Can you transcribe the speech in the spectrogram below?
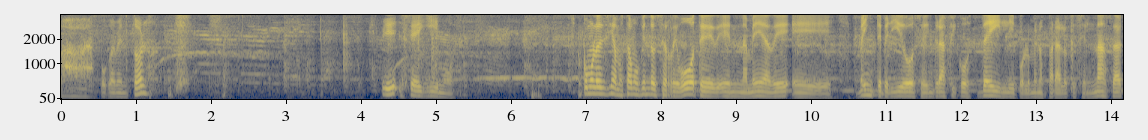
Ah, un poco de mentol. Y seguimos como les decíamos, estamos viendo ese rebote en la media de 20 eh, periodos en gráficos daily, por lo menos para lo que es el Nasdaq.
